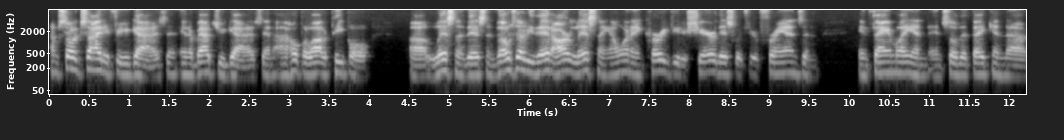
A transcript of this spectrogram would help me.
I'm so excited for you guys and, and about you guys, and I hope a lot of people uh, listen to this. And those of you that are listening, I want to encourage you to share this with your friends and and family, and and so that they can uh,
